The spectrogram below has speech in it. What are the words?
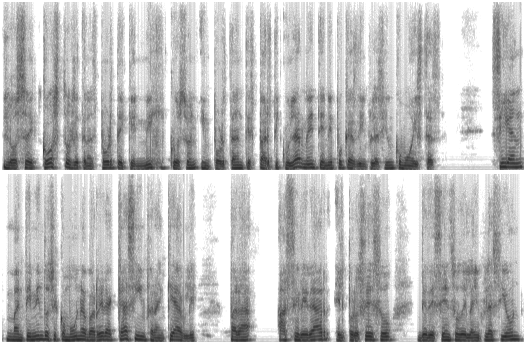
los eh, costos de transporte que en México son importantes, particularmente en épocas de inflación como estas, sigan manteniéndose como una barrera casi infranqueable para acelerar el proceso de descenso de la inflación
